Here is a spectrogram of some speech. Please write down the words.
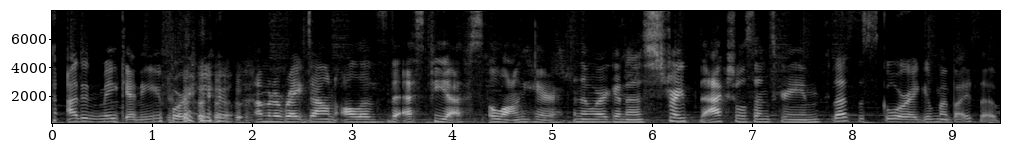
I didn't make any for you. I'm gonna write down all of the SPFs along here, and then we're gonna stripe the actual sunscreen. That's the score I give my bicep.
